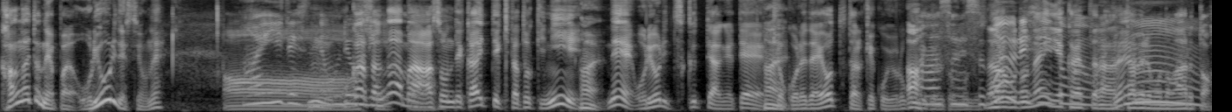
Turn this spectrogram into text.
考えたのはやっぱりお料理ですよね。あいいですねうん。お料理。お母さんがまあ遊んで帰ってきた時に、はい。ねお料理作ってあげて、はい。今日これだよって言ったら結構喜んでくれると思うんですなるほどね。家帰ったら食べるものがあると。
